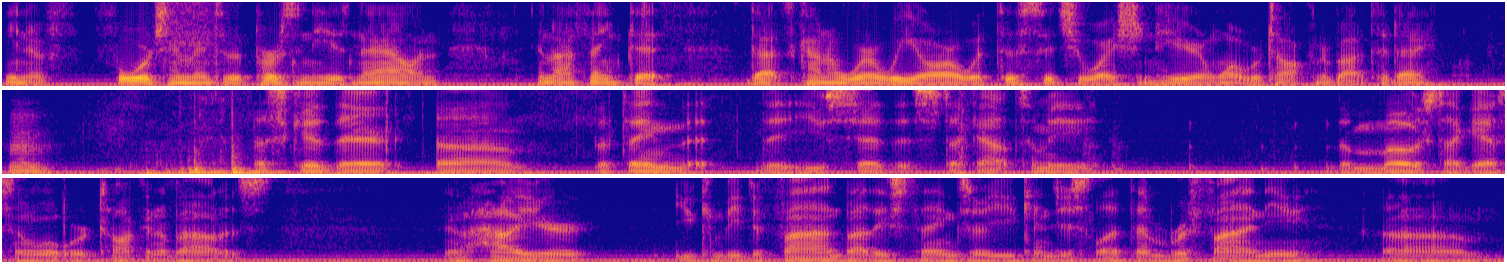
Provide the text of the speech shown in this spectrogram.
you know, forge him into the person he is now. And and I think that that's kind of where we are with this situation here and what we're talking about today. That's good there. Um, the thing that, that you said that stuck out to me the most, I guess, and what we're talking about is you know, how you're you can be defined by these things, or you can just let them refine you. Um,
